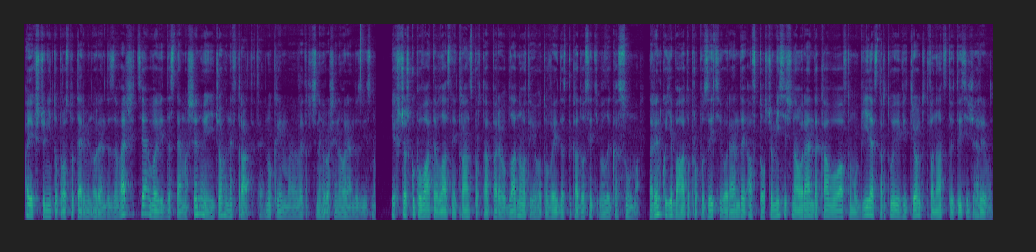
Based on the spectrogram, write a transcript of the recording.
А якщо ні, то просто термін оренди завершиться, ви віддасте машину і нічого не втратите. Ну крім е, витрачених грошей на оренду, звісно. Якщо ж купувати власний транспорт та переобладнувати його, то вийде така досить велика сума. На ринку є багато пропозицій оренди авто. Щомісячна оренда кавового автомобіля стартує від 3 до 12 тисяч гривень.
